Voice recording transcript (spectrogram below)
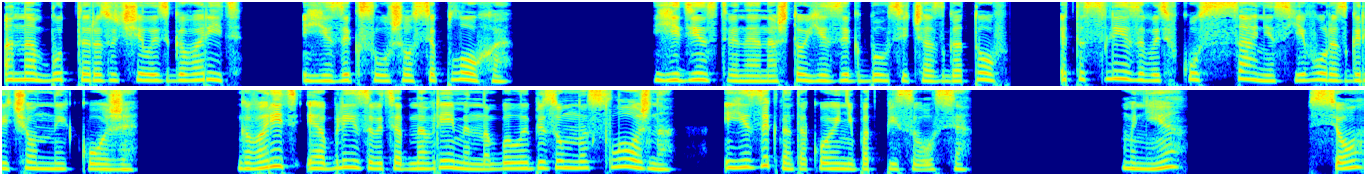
Она будто разучилась говорить, язык слушался плохо. Единственное, на что язык был сейчас готов, это слизывать вкус сани с его разгоряченной кожи. Говорить и облизывать одновременно было безумно сложно, и язык на такое не подписывался. Мне все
